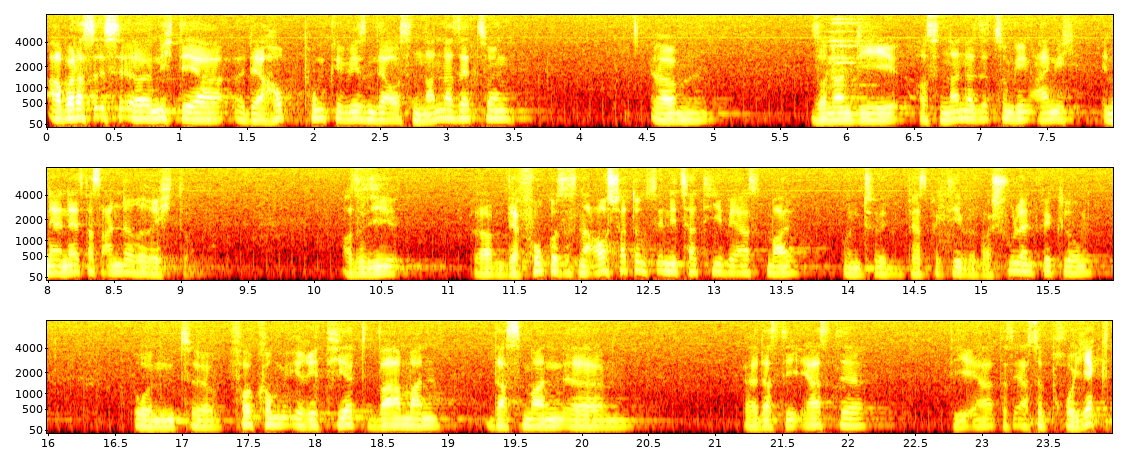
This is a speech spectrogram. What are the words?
Aber das ist äh, nicht der, der Hauptpunkt gewesen der Auseinandersetzung, ähm, sondern die Auseinandersetzung ging eigentlich in eine etwas andere Richtung. Also die, äh, der Fokus ist eine Ausstattungsinitiative erstmal und die Perspektive war Schulentwicklung. Und äh, vollkommen irritiert war man, dass man, ähm, äh, dass die erste die, das erste Projekt,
